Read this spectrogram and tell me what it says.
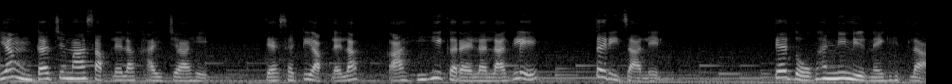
या उंटाचे मांस आपल्याला खायचे आहे. त्यासाठी आपल्याला काहीही करायला लागले तरी चालेल. त्या दोघांनी निर्णय घेतला.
